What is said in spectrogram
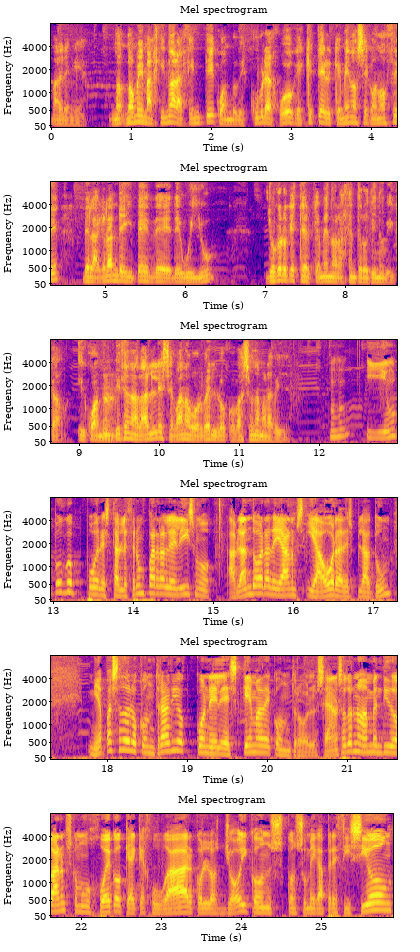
madre mía. No, no me imagino a la gente cuando descubra el juego, que es que este es el que menos se conoce de las grandes IPs de, de Wii U. Yo creo que este es el que menos la gente lo tiene ubicado. Y cuando Mm. empiecen a darle, se van a volver locos. Va a ser una maravilla. Y un poco por establecer un paralelismo, hablando ahora de ARMS y ahora de Splatoon, me ha pasado lo contrario con el esquema de control. O sea, a nosotros nos han vendido ARMS como un juego que hay que jugar con los Joy-Cons, con su mega precisión.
